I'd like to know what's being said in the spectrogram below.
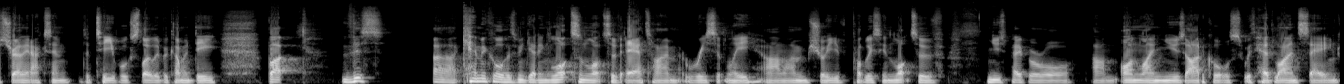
Australian accent, the T will slowly become a D. But this uh, chemical has been getting lots and lots of airtime recently. Um, I'm sure you've probably seen lots of newspaper or um, online news articles with headlines saying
